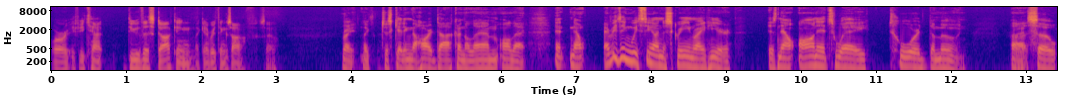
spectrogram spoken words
or if you can't do this docking, like everything's off. So Right, like just getting the hard dock on the LEM, all that. And now everything we see on the screen right here is now on its way toward the moon. Uh, so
